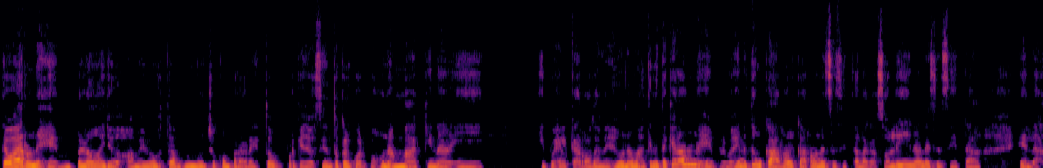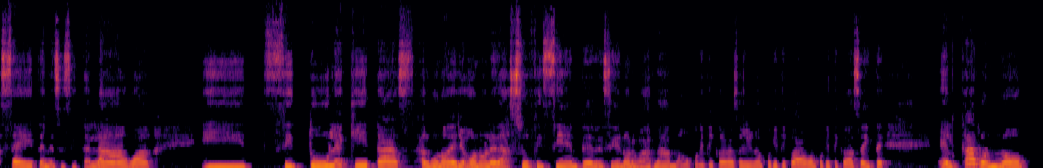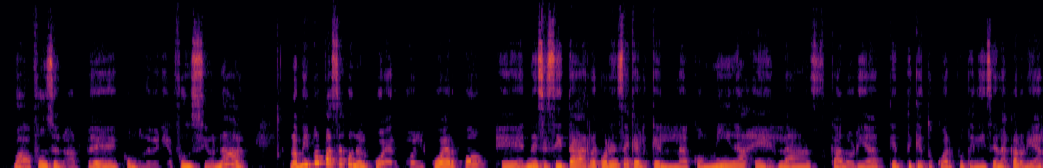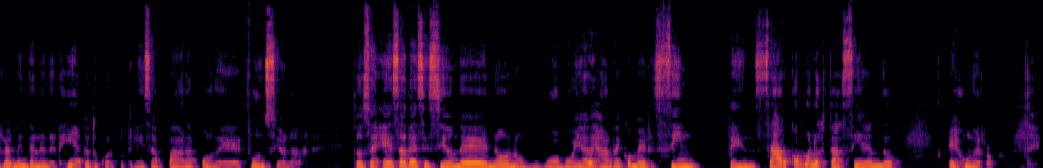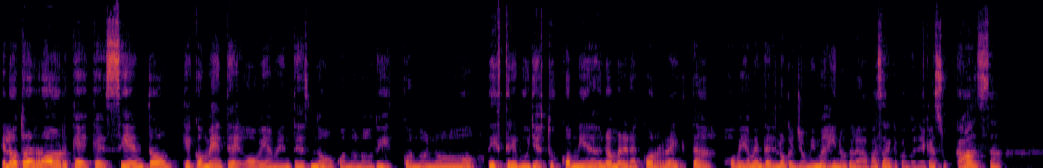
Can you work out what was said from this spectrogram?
Te voy a dar un ejemplo. Yo, a mí me gusta mucho comparar esto porque yo siento que el cuerpo es una máquina y, y pues el carro también es una máquina. Te quiero dar un ejemplo. Imagínate un carro, el carro necesita la gasolina, necesita el aceite, necesita el agua. Y si tú le quitas alguno de ellos o no le das suficiente, decides no le vas a dar nada más, un poquitico de gasolina, un poquitico de agua, un poquitico de aceite, el carro no va a funcionar como debería funcionar. Lo mismo pasa con el cuerpo. El cuerpo eh, necesita, recuérdense que, que, la comida es las calorías que, que tu cuerpo utiliza, las calorías es realmente la energía que tu cuerpo utiliza para poder funcionar. Entonces, esa decisión de no, no, voy a dejar de comer sin pensar cómo lo está haciendo es un error. El otro error que, que, siento que comete, obviamente, es no, cuando no, cuando distribuyes tus comidas de una manera correcta, obviamente es lo que yo me imagino que le va a pasar, que cuando llegue a su casa,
